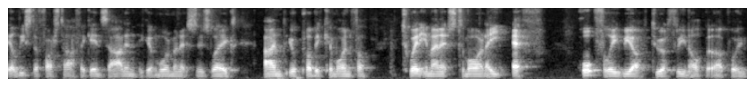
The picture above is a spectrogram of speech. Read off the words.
at least the first half against Annan to get more minutes in his legs, and he'll probably come on for twenty minutes tomorrow night if, hopefully, we are two or three nil up at that point.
